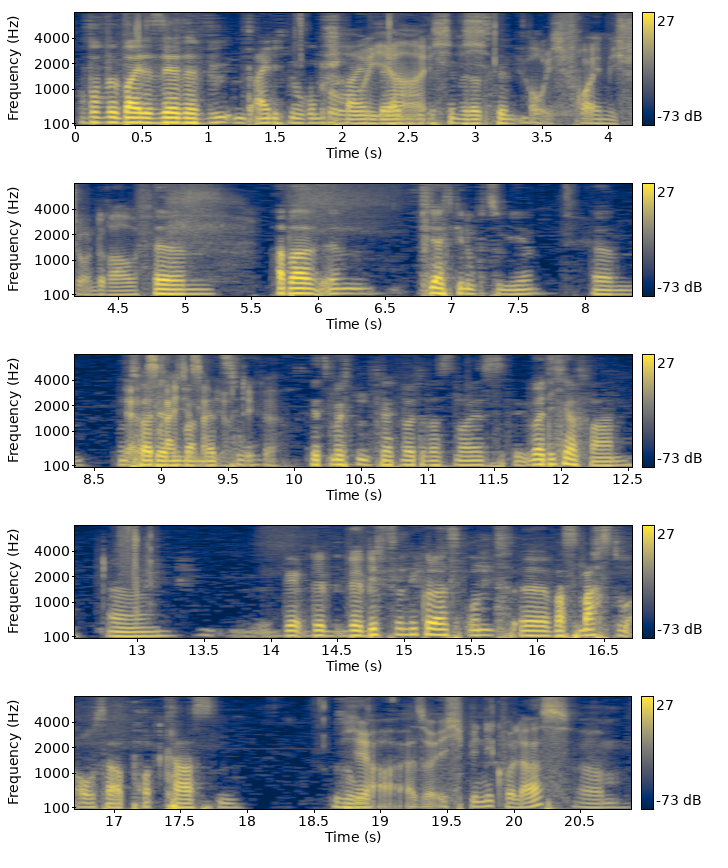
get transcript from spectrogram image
wo wir beide sehr, sehr wütend eigentlich nur rumschreien Oh ja, werden, ich, wir das finden. oh, ich freue mich schon drauf. Ähm, aber ähm, vielleicht genug zu mir. Ähm, uns Ja, hört das ja jetzt niemand mehr zu. Jetzt möchten vielleicht Leute was Neues über dich erfahren. Ähm, wer, wer, wer bist du, Nikolas, und äh, was machst du außer Podcasten? So. Ja, also ich bin Nikolas. Ähm,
